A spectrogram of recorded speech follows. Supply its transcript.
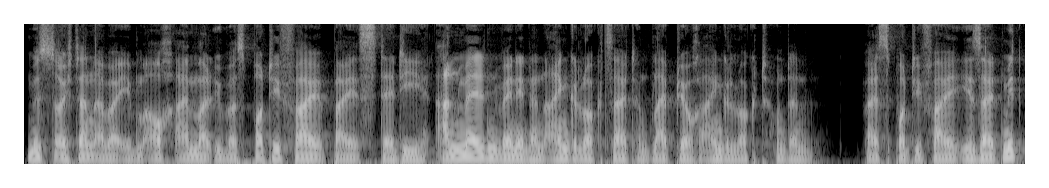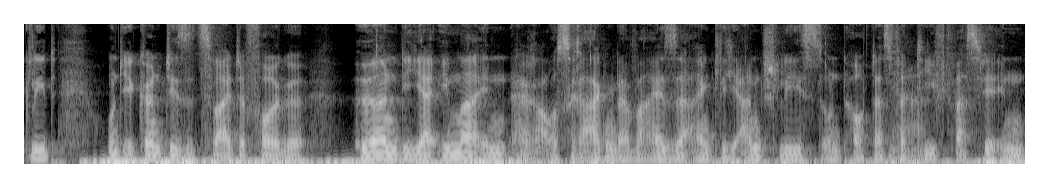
müsst euch dann aber eben auch einmal über Spotify bei Steady anmelden. Wenn ihr dann eingeloggt seid, dann bleibt ihr auch eingeloggt und dann bei Spotify, ihr seid Mitglied und ihr könnt diese zweite Folge hören, die ja immer in herausragender Weise eigentlich anschließt und auch das vertieft, was wir in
